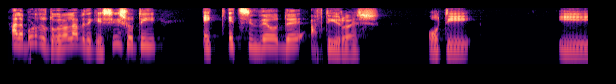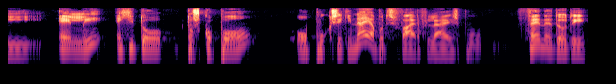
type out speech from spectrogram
αλλά μπορείτε να το καταλάβετε κι εσείς ότι ε, έτσι συνδέονται αυτοί οι ήρωες. Ότι η Έλλη έχει το, το σκοπό, όπου ξεκινάει από τις Fireflies, που φαίνεται ότι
